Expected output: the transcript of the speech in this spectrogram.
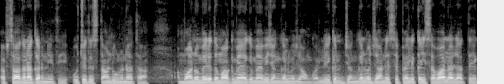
अब साधना करनी थी, उचित स्थान ढूंढना था। मानो मेरे दिमाग में आया कि मैं भी जंगल में जाऊँगा, लेकिन जंगल में जाने से पहले कई सवाल आ जाते हैं,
